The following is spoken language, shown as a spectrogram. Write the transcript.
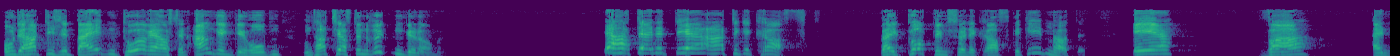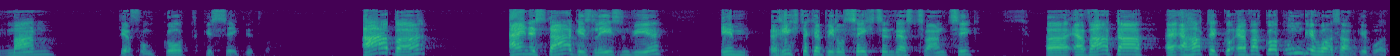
Und er hat diese beiden Tore aus den Angeln gehoben und hat sie auf den Rücken genommen. Er hatte eine derartige Kraft, weil Gott ihm seine Kraft gegeben hatte. Er war ein Mann, der von Gott gesegnet war. Aber eines Tages lesen wir im Richter Kapitel 16, Vers 20, äh, er war da, äh, er, hatte, er war Gott ungehorsam geworden.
